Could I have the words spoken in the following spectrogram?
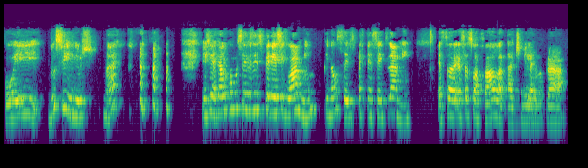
foi dos filhos, né? Enxergá-lo como seres em experiência igual a mim e não seres pertencentes a mim. Essa, essa sua fala, Tati, me leva para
